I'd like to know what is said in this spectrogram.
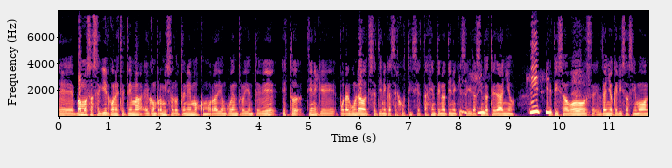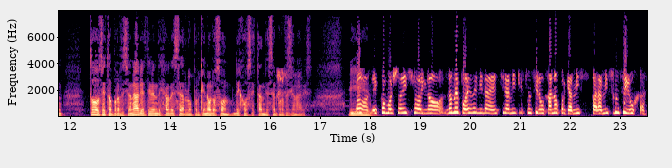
eh, vamos a seguir con este tema. El compromiso lo tenemos como Radio Encuentro y en TV. Esto tiene que, por algún lado, se tiene que hacer justicia. Esta gente no tiene que seguir haciendo este daño que te hizo a vos, el daño que le hizo a Simón. Todos estos profesionales deben dejar de serlo porque no lo son. Lejos están de ser profesionales. No, es como yo dije hoy, no, no me podés venir a decir a mí que son cirujanos porque a mí, para mí son cirujas.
